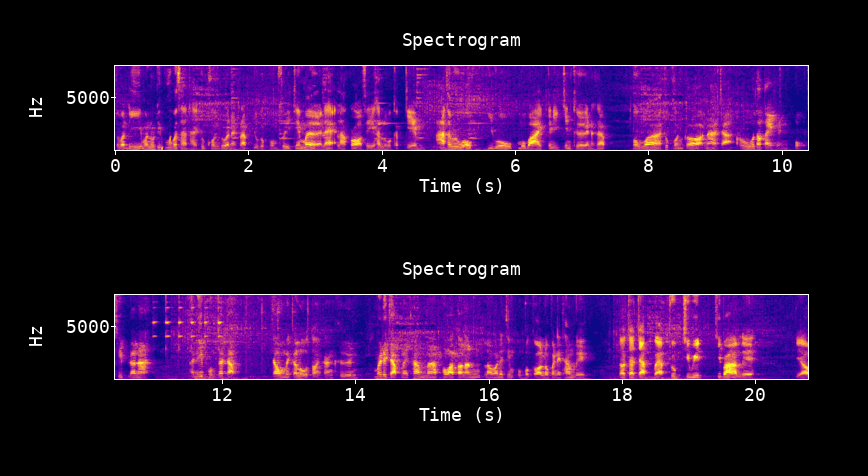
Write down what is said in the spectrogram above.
สวัสดีมนุษย์ที่พูดภาษาไทยทุกคนด้วยนะครับ อยู่กับผมฟรีเกมเมอร์และเราก็เซฮัลโหลกับเกม Art Survival Evo Mobile กันอีกเช่นเคยนะครับ ผมว่าทุกคนก็น่าจะรู้ตั้งแต่เห็นปกคลิปแล้วนะ อันนี้ผมจะจับ เจ้าเมกาโลตอนกลางคืน ไม่ได้จับในถ้ำนะ เพราะว่าตอนนั้นเราไม่ได้เตรียมอุปกรณ์ลงไปในถ้ำเลย เราจะจับแบบชุบชีวิตที่บ้านเลย เดี๋ยว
